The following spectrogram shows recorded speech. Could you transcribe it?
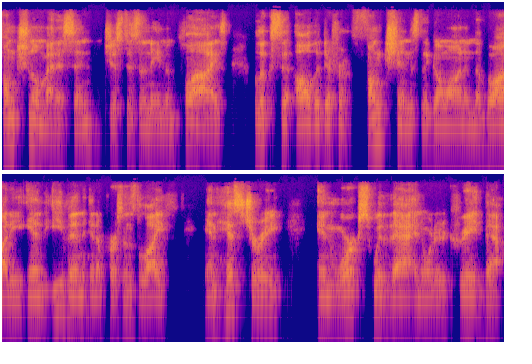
functional medicine, just as the name implies, looks at all the different functions that go on in the body and even in a person's life and history and works with that in order to create that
